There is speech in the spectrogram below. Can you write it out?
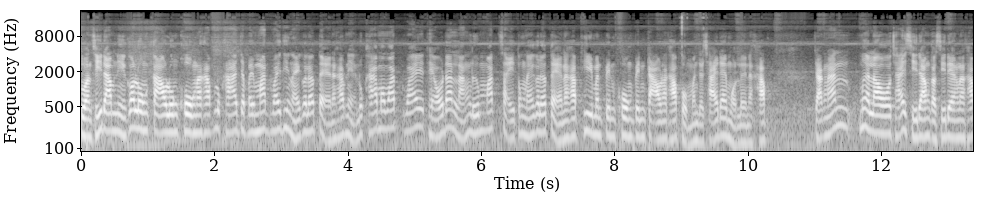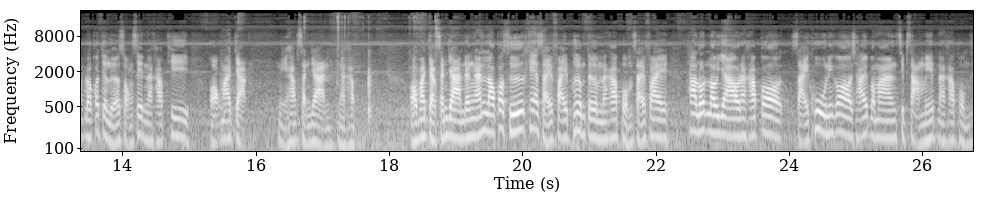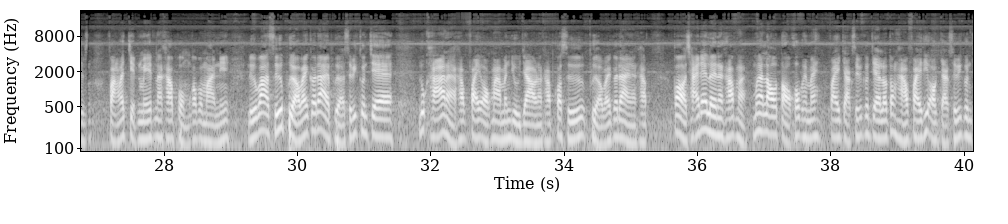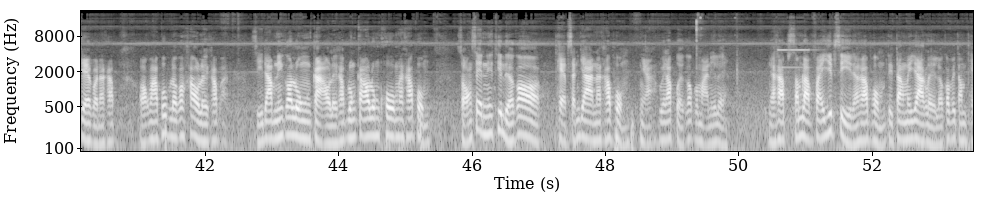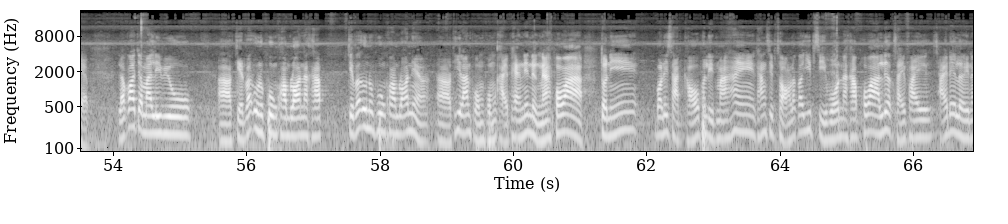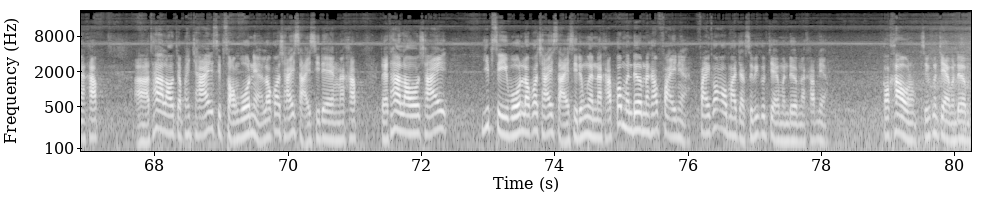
ส่วนสีดำนี่ก็ลงกาวลงโครงนะครับ ลูกค้าจะไปมัดไว้ที่ไหนก็แล้วแต่นะครับเนี่ยลูกค้ามาวัดไว้แถวด้านหลัง หรือมัดใส่ตรงไหนก็แล้วแต่นะครับที่มันเป็นโครงเป็นกาวนะครับผมมันจะใช้ได้หมดเลยนะครับ จากนั้นเมื่อเราใช้สีดำกับสีแดงนะครับ เราก็จะเหลือ 2 เส้นนะครับที่ออกมาจากนี่ครับสัญญาณนะครับ ออกมาจากสัญญาณดังนั้น เราก็ซื้อแค่สายไฟเพิ่มเติมนะครับ ผมสายไฟ ถ้ารถเรายาวนะครับ ก็สายคู่นี้ก็ใช้ประมาณ 13 เมตรนะครับผมฝั่งละ 7 เมตรนะครับผมก็ประมาณนี้ หรือว่าซื้อเผื่อไว้ก็ได้เผื่อสวิตช์กุญแจลูกค้านะครับไฟออกมามันอยู่ยาวนะครับ ก็ซื้อเผื่อไว้ก็ได้นะครับ ก็ใช้ได้เลยนะครับเมื่อเราต่อครบเห็นไหมไฟจากสวิตช์กุญแจเราต้องหาไฟที่ออกจากสวิตช์กุญแจก่อนนะครับ ออกมาปุ๊บเราก็เข้าเลยครับ สีดำนี้ก็ลงกาวเลยครับ ลงกาวลงโค้งนะครับ ผมสองเส้นนี้ที่เหลือก็แถบสัญญาณนะครับ ผมเนี่ยเวลาเปิดก็ประมาณนี้เลย นะครับสำหรับไฟ 24 นะครับผมติดตั้งไม่ยากเลย แล้วก็ไปทำแถบ แล้วก็จะมารีวิวเกจวัดอุณหภูมิความร้อนนะครับเกจวัดอุณหภูมิความร้อนเนี่ยที่ร้านผมผมขายแพงนิดหนึ่งนะ เพราะว่าตัวนี้บริษัทเขาผลิตมาให้ทั้ง 12 แล้วก็ 24 โวลต์นะครับ เพราะว่าเลือกสายไฟใช้ได้เลยนะครับถ้าเราจะไปใช้ 12 โวลต์เนี่ยเราก็ใช้สายสีแดงนะครับ แต่ถ้าเราใช้ 24 โวลต์เราก็ใช้สายสีน้ำเงินนะครับ ก็เหมือนเดิมนะครับไฟเนี่ยไฟก็เอามาจากสวิตช์กุญแจเหมือนเดิมนะครับเนี่ย ก็เข้าสวิตช์กุญแจเหมือนเดิม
